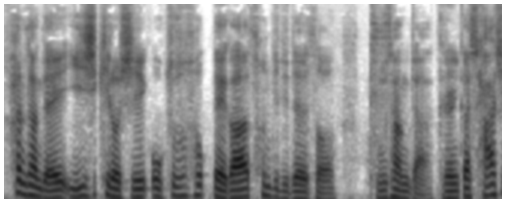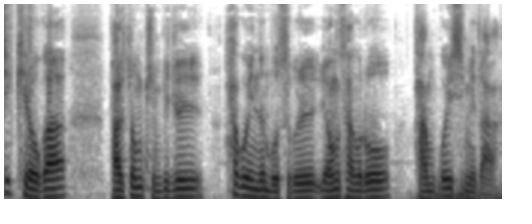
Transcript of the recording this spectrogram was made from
한 상자에 20kg씩 옥수수 속대가 손질이 돼서 두 상자, 그러니까 40kg가 발송 준비를 하고 있는 모습을 영상으로 담고 있습니다.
